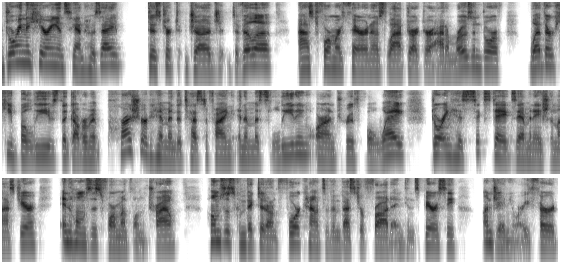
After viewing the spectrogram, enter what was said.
During the hearing in San Jose, District Judge Davila asked former Theranos lab director Adam Rosendorff whether he believes the government pressured him into testifying in a misleading or untruthful way during his six day examination last year in Holmes's four month long trial. Holmes was convicted on four counts of investor fraud and conspiracy on January 3rd.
